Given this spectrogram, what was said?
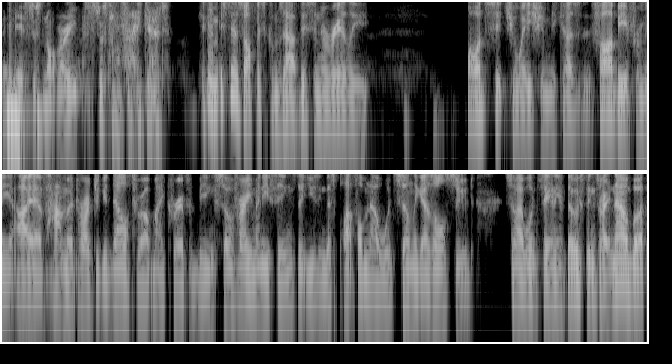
it's just not very it's just not very good. the commissioner's office comes out of this in a really odd situation because far be it from me, I have hammered Roger Goodell throughout my career for being so very many things that using this platform now would certainly get us all sued. So I won't say any of those things right now, but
